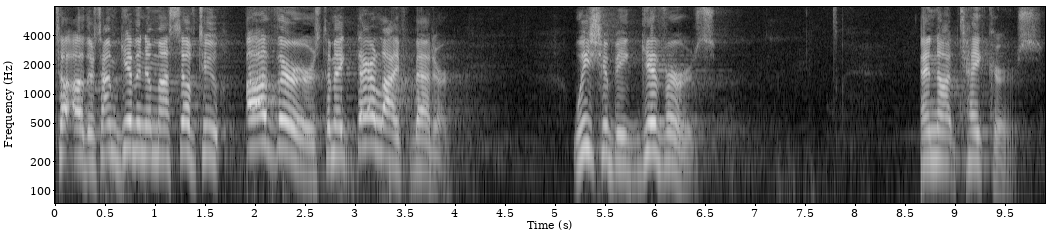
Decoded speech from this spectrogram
to others. I'm giving of myself to others to make their life better. We should be givers and not takers.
